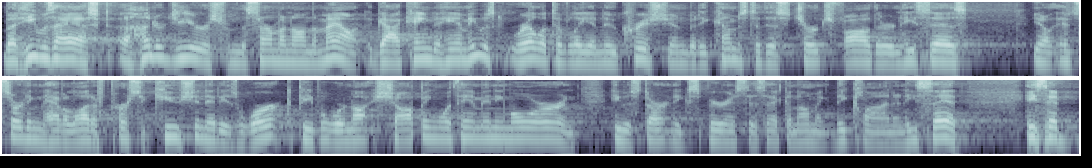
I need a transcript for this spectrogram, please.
But he was asked a hundred years from the Sermon on the Mount. A guy came to him. He was relatively a new Christian, but he comes to this church father and he says, you know, it's starting to have a lot of persecution at his work. People were not shopping with him anymore, and he was starting to experience this economic decline. And he said, he said,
